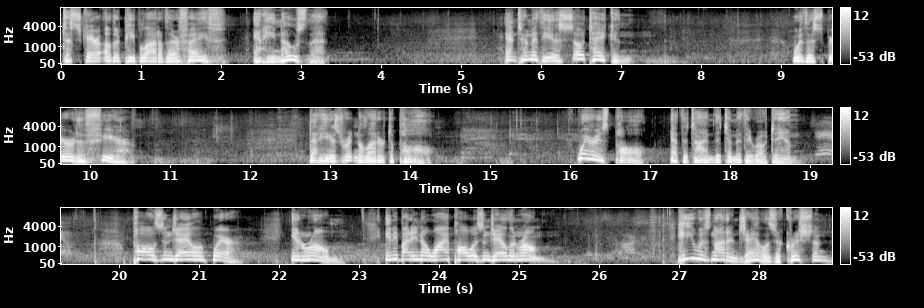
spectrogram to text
to scare other people out of their faith. And he knows that. And Timothy is so taken with a spirit of fear that he has written a letter to Paul. Where is Paul at the time that Timothy wrote to him? Jail. Paul's in jail where? In Rome. Anybody know why Paul was in jail in Rome? He was not in jail as a Christian.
